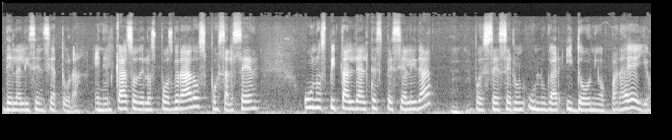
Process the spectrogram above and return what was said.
de la licenciatura. En el caso de los posgrados, pues al ser un hospital de alta especialidad, pues es ser un, un, lugar idóneo para ello.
